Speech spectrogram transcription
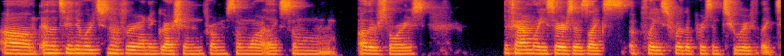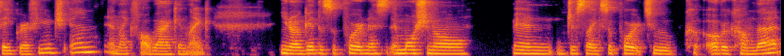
Um and let's say they were to suffer an aggression from somewhere like some other source the family serves as like a place for the person to like take refuge in and like fall back and like you know get the support and emotional and just like support to c- overcome that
